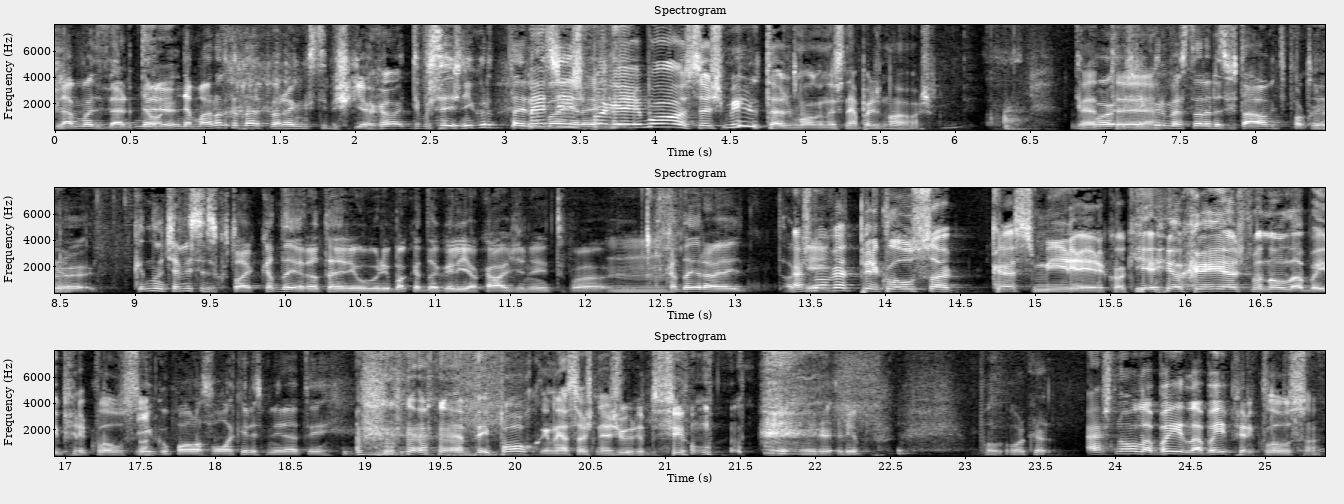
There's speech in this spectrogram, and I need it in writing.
Blemas, Dar ne, turiu- nemanot, kad dar per anksti biškiai, tipo, žinai, kur ta Nes riba iš yra? pagerbos, aš myliu tą žmogų, nes nepažinau aš. Bet, Tipo, žinai, kur e, mes tada diskutavom, tipo, kur, kad, nu, čia visi diskutuoja, kada yra ta jau riba, kada gali juokauti, žinai, tipo, mm. kada yra... Okay. aš žinau, kad priklauso, kas mirė ir kokie jokai, aš manau, labai priklauso. Jeigu Paulas Volkeris mirė, tai... tai pohui, nes aš nežiūriu filmų. Rip. Paul Walker. Aš žinau, labai, labai priklauso.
